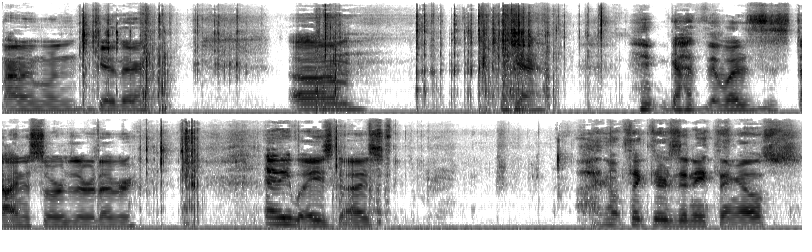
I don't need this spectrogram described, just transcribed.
I don't want to go there. Um, yeah. Got the, what is this, dinosaurs or whatever. Anyways, guys, I don't think there's anything else.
